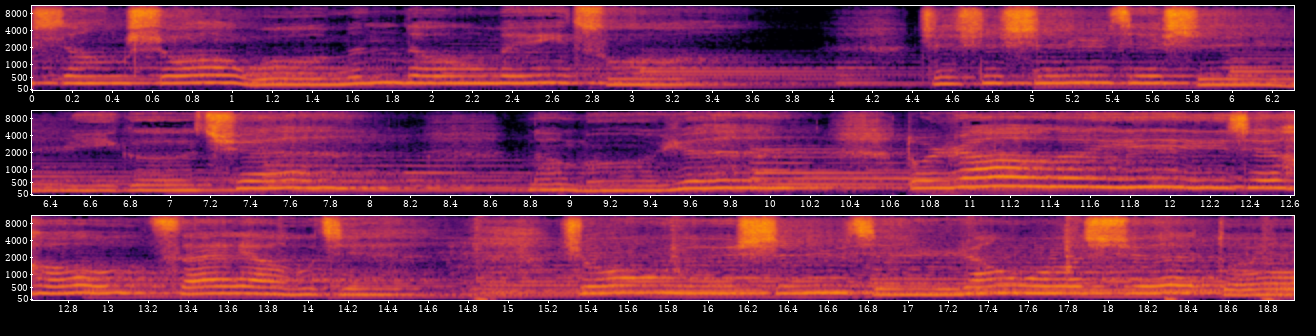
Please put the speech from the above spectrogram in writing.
想说我们都没错，只是世界是一个圈，那么远，多绕了一劫后才了解，终于时间让我学懂，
